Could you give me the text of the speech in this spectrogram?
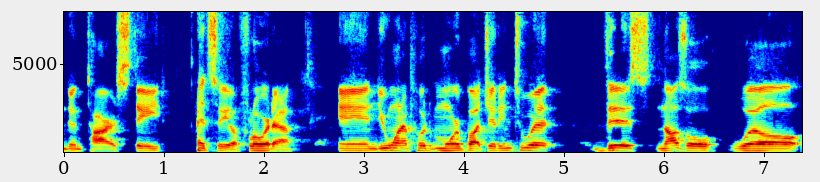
the entire state, let's say of Florida, and you want to put more budget into it, this nozzle will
